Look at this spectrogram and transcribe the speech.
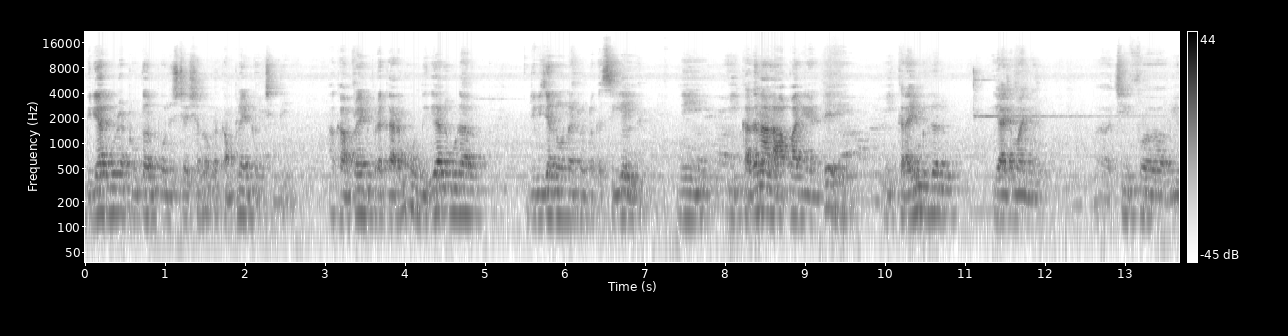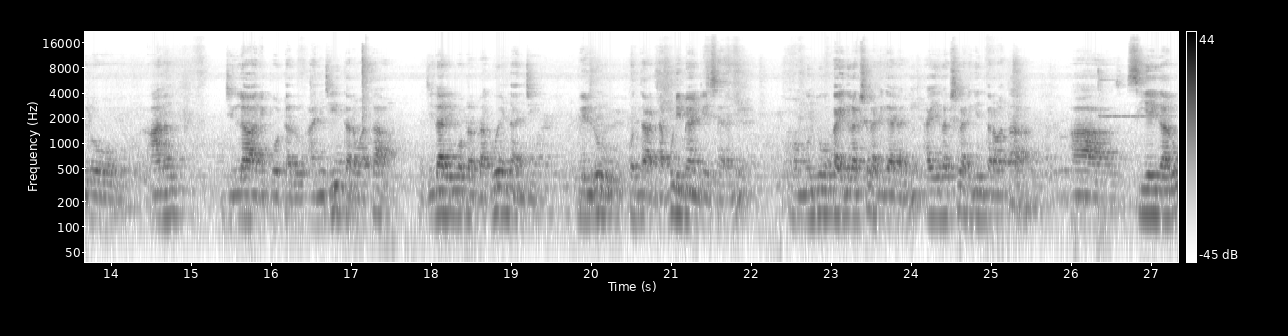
మిర్యాలగూడ టూ టౌన్ పోలీస్ స్టేషన్లో ఒక కంప్లైంట్ వచ్చింది. ఆ కంప్లైంట్ ప్రకారం మిర్యాలగూడ డివిజన్లో ఉన్నటువంటి ఒక సిఐని ఈ కథనాలు ఆపాలి అంటే ఈ క్రైమ్ మిల్లర్ యాజమాన్యం చీఫ్ బ్యూరో ఆనంద్ జిల్లా రిపోర్టర్ అంజీ తర్వాత జిల్లా రిపోర్టర్ రఘు అండ్ అంజీ వీళ్ళు కొంత డబ్బు డిమాండ్ చేశారని ముందు ఒక ఐదు లక్షలు అడిగారని ఐదు లక్షలు అడిగిన తర్వాత సిఐ గారు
